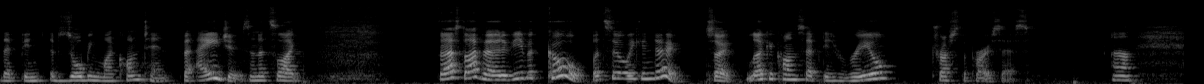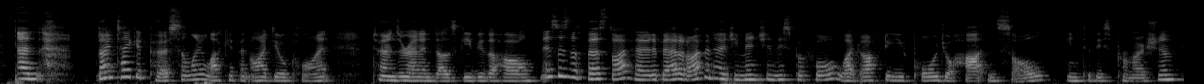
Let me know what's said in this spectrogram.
they've been absorbing my content for ages, and it's like first I've heard of you, but cool. Let's see what we can do. So lurker concept is real. Trust the process, uh, and don't take it personally. Like if an ideal client turns around and does give you the whole, this is the first I've heard about it. I haven't heard you mention this before. Like after you've poured your heart and soul into this promotion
